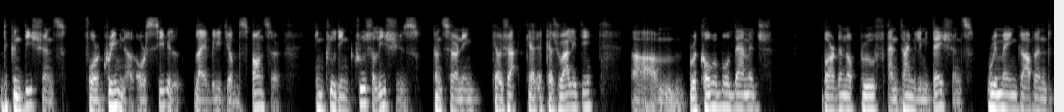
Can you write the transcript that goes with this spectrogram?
the conditions for criminal or civil liability of the sponsor, including crucial issues concerning casualty, um, recoverable damage, burden of proof, and time limitations, remain governed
